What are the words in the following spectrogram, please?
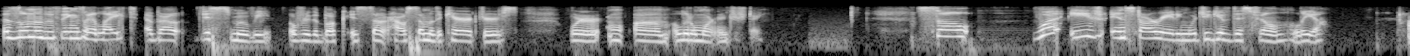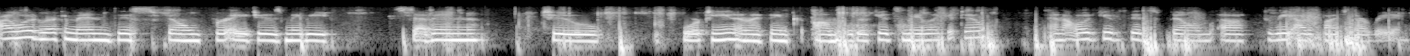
that's one of the things I liked about this movie over the book is some, how some of the characters were um, a little more interesting. So, what age and star rating would you give this film, Leah? I would recommend this film for ages maybe 7 to 14, and I think um, older kids may like it too. And I would give this film a 3 out of 5 star rating.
